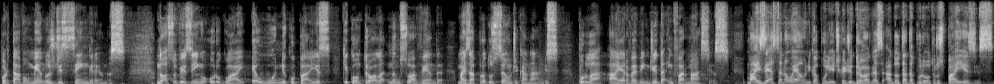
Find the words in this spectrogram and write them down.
portavam menos de 100 gramas. Nosso vizinho Uruguai é o único país que controla não só a venda, mas a produção de cannabis. Por lá, a erva é vendida em farmácias. Mas essa não é a única política de drogas adotada por outros países.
